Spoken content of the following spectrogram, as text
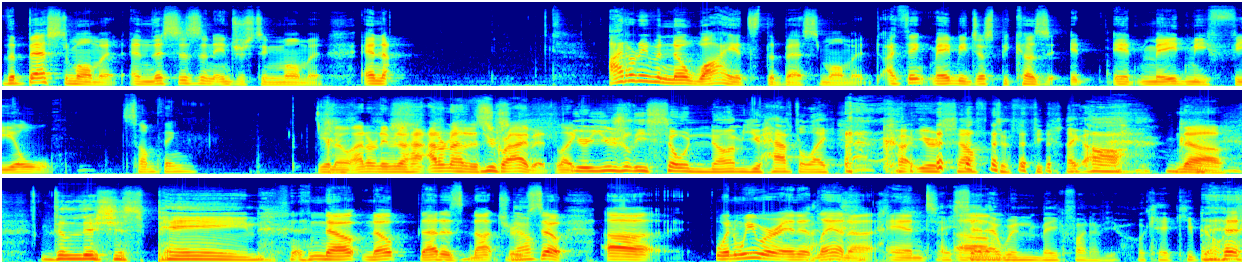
the best moment, and this is an interesting moment, and I don't even know why it's the best moment. I think maybe just because it it made me feel something. You know, I don't even know how I don't know how to describe it. Like you're usually so numb, you have to like cut yourself to feel like oh, no. delicious pain. no, nope, that is not true. No? So, uh when we were in Atlanta and I said I um, wouldn't make fun of you. Okay, keep going.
